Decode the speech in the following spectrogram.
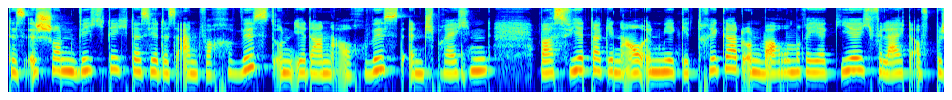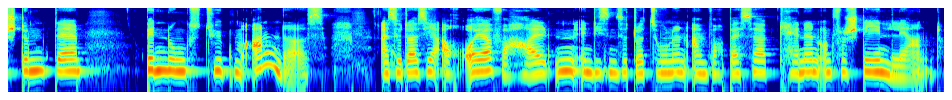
Das ist schon wichtig, dass ihr das einfach wisst und ihr dann auch wisst entsprechend, was wird da genau in mir getriggert und warum reagiere ich vielleicht auf bestimmte Bindungstypen anders. Also, dass ihr auch euer Verhalten in diesen Situationen einfach besser kennen und verstehen lernt.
